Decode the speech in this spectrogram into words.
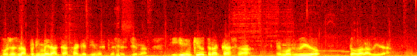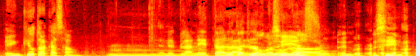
pues es la primera casa que tienes que gestionar. ¿Y en qué otra casa hemos vivido toda la vida? ¿En qué otra casa? En el planeta, planeta la- el Tierra, mundo, el Sí. universo. En- sí. el Tengo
